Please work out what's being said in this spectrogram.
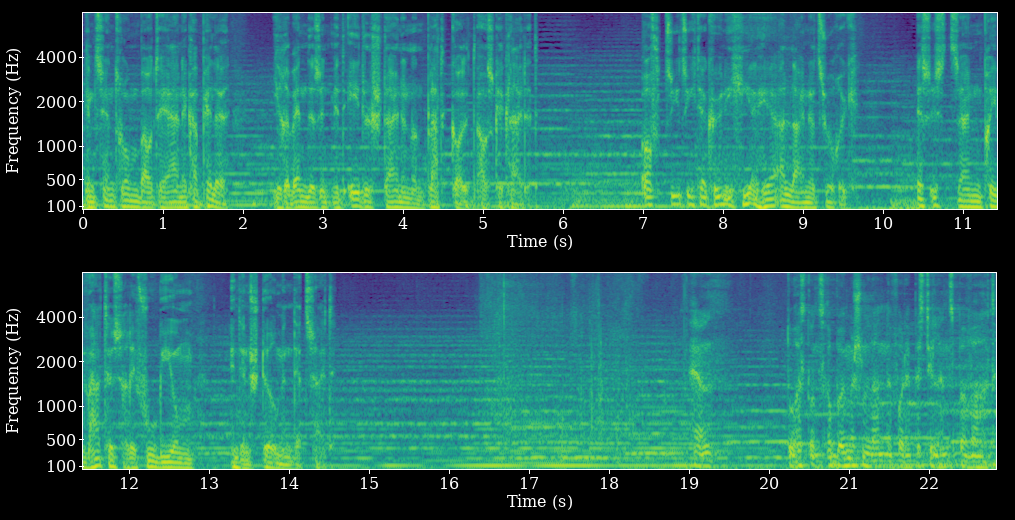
Im Zentrum baute er eine Kapelle. Ihre Wände sind mit Edelsteinen und Blattgold ausgekleidet. Oft zieht sich der König hierher alleine zurück. Es ist sein privates Refugium in den Stürmen der Zeit. Herr, du hast unsere böhmischen Lande vor der Pestilenz bewahrt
